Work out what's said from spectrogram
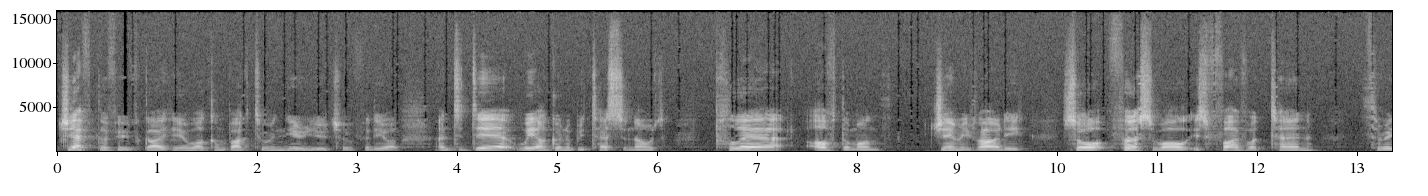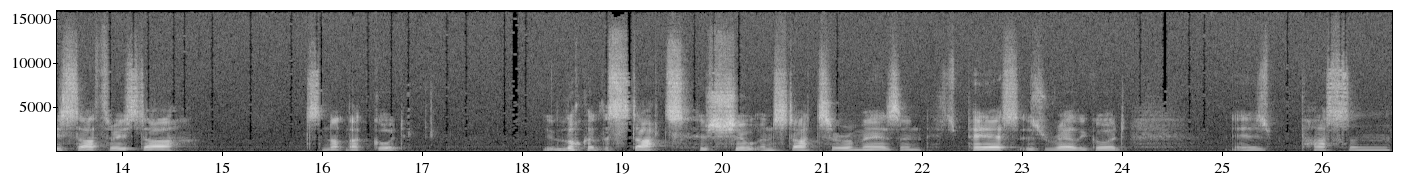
Jeff the FIFA Guy here, welcome back to a new YouTube video. And today we are going to be testing out Player of the Month, Jamie Vardy. So first of all, he's 5 foot 10, 3 star, 3 star, it's not that good. You look at the stats, his shooting stats are amazing, his pace is really good, his passing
